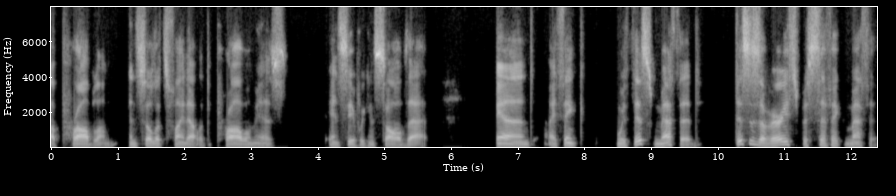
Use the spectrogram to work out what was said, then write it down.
a problem. And so let's find out what the problem is and see if we can solve that. And I think with this method, this is a very specific method.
